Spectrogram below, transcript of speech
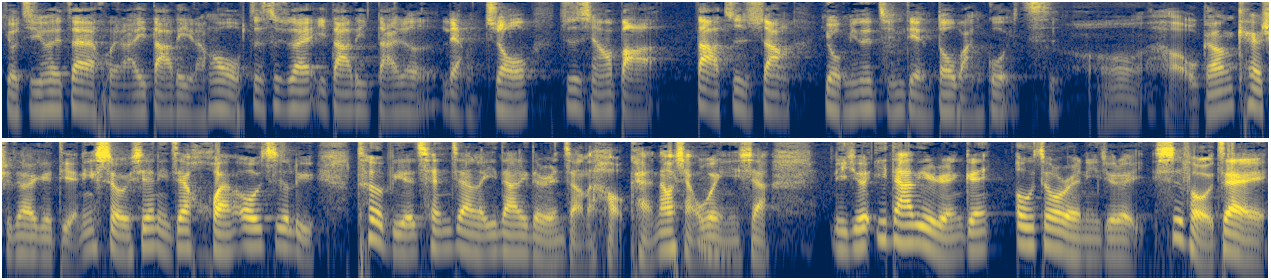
有机会再回来意大利。然后我这次就在意大利待了两周，就是想要把大致上有名的景点都玩过一次。哦，好，我刚刚 catch 到一个点，你首先你在环欧之旅特别称赞了意大利的人长得好看。那我想问一下，你觉得意大利人跟欧洲人，你觉得是否在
